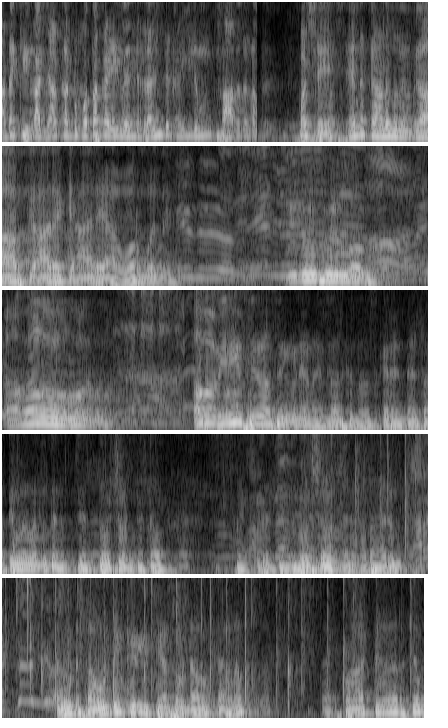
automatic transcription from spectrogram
അടയ്ക്കുക. ഞാൻ കണ്ടുപൊത്താൻ കഴിയില്ല. എന്റെ രണ്ട് കയ്യിലും സാധനങ്ങൾ പക്ഷേ എന്നെ കാണുമ്പോൾ നിങ്ങൾക്ക് ആർക്ക് ആരൊക്കെ ആരെയാ ഓർമ്മ തന്നെ? ഓർമ്മ അപ്പൊ വിനീത് ശ്രീനിവാസൻ ഇങ്ങനെയാണ്. എല്ലാവർക്കും നമസ്കാരം ഉണ്ട് സത്യം പറഞ്ഞാൽ നല്ല ജല- ജലദോഷമുണ്ട് കേട്ടോ. ഭയങ്കര ജലദോഷമുണ്ട്. അതാരും അതുകൊണ്ട് സൗണ്ടിൽ ചെറിയ വ്യത്യാസം ഉണ്ടാവും കാരണം പാട്ടുകാർക്കും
